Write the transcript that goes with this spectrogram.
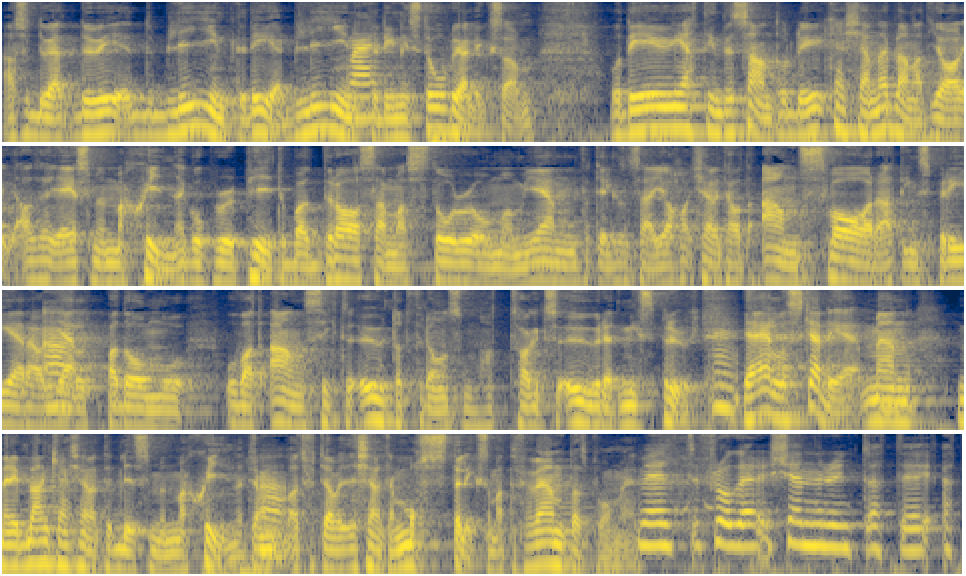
Alltså du vet, du, är, du blir inte det. Bli inte Nej. din historia liksom. Och det är ju jätteintressant och det kan jag känna ibland att jag, alltså jag är som en maskin. Jag går på repeat och bara drar samma story om och om igen. För att jag, liksom så här, jag känner att jag har ett ansvar att inspirera och hjälpa dem och, och vara ett ansikte utåt för de som har tagit sig ur ett missbruk. Mm. Jag älskar det men, men ibland kan jag känna att det blir som en maskin. Att jag, att jag, jag känner att jag måste liksom, att det förväntas på mig. Men jag frågar, känner du inte att det, att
